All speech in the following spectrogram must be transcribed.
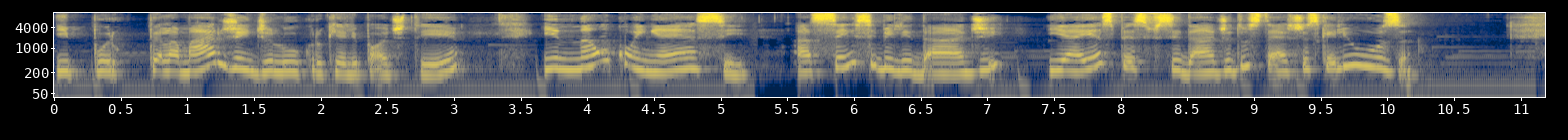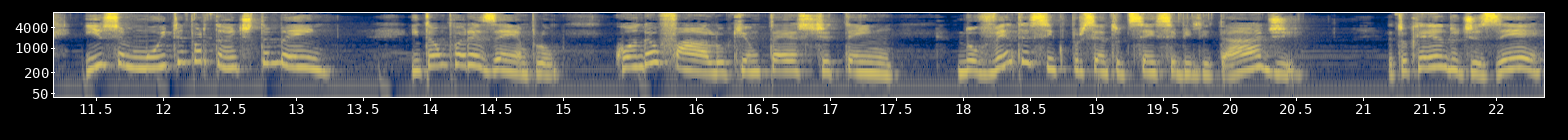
e por, pela margem de lucro que ele pode ter e não conhece a sensibilidade e a especificidade dos testes que ele usa. Isso é muito importante também. Então, por exemplo, quando eu falo que um teste tem 95% de sensibilidade, eu estou querendo dizer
